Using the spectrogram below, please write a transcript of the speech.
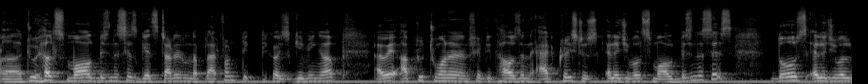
uh, to help small businesses get started on the platform, TikTok is giving up away up to 250,000 ad credits to eligible small businesses. Those eligible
